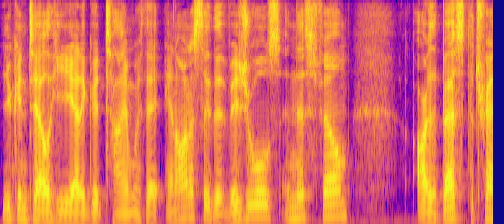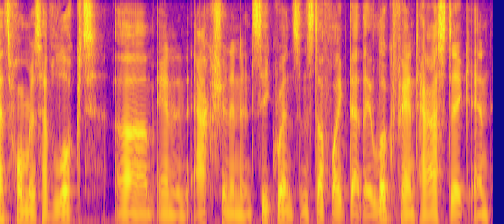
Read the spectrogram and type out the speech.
you can tell he had a good time with it. And honestly, the visuals in this film are the best the Transformers have looked, um, and in action and in sequence and stuff like that. They look fantastic. And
